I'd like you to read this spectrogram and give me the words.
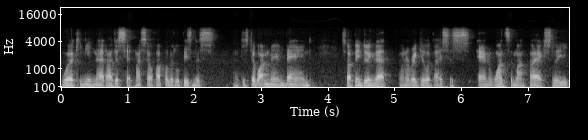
working in that. I just set myself up a little business, uh, just a one man band. So I've been doing that on a regular basis, and once a month I actually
